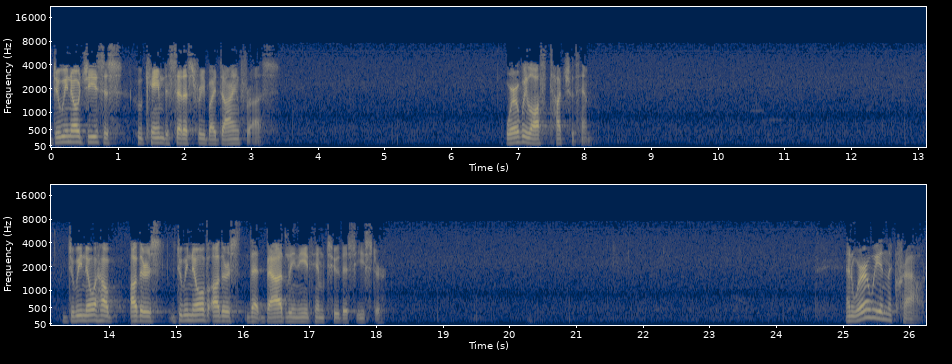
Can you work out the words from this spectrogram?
Do we know Jesus who came to set us free by dying for us? Where have we lost touch with him? Do we know how others do we know of others that badly need him to this Easter? And where are we in the crowd?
